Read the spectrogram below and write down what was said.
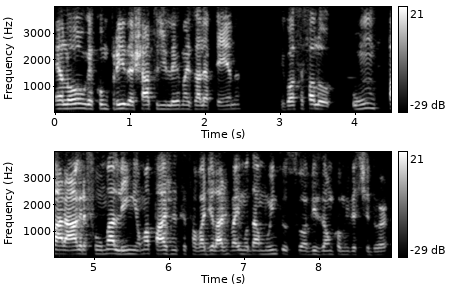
É longo, é comprido, é chato de ler, mas vale a pena. Igual você falou, um parágrafo, uma linha, uma página que você salvar de lá já vai mudar muito sua visão como investidor.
